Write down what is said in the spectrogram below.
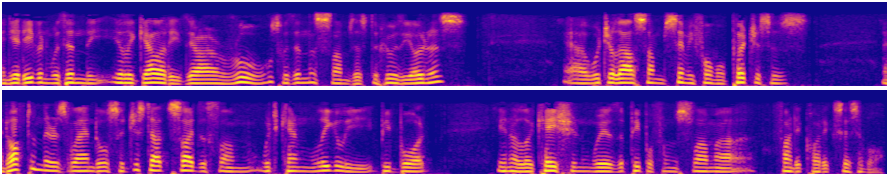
and yet, even within the illegality, there are rules within the slums as to who are the owners, uh, which allow some semi formal purchases. And often there is land also just outside the slum which can legally be bought in a location where the people from the slum uh, find it quite accessible.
